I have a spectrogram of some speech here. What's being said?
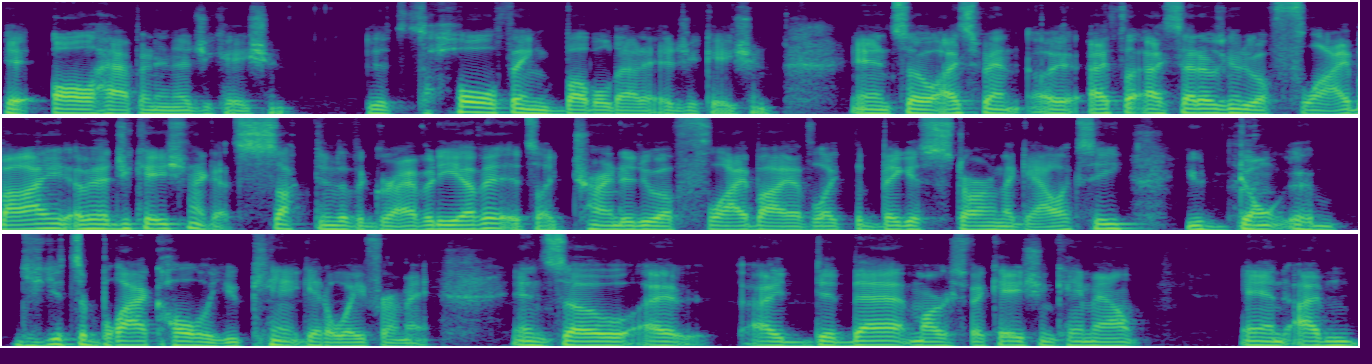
It all happened in education. It's the whole thing bubbled out of education, and so I spent. I I, th- I said I was going to do a flyby of education. I got sucked into the gravity of it. It's like trying to do a flyby of like the biggest star in the galaxy. You don't. Uh, it's a black hole. You can't get away from it. And so I I did that. Marxification came out, and I'm,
